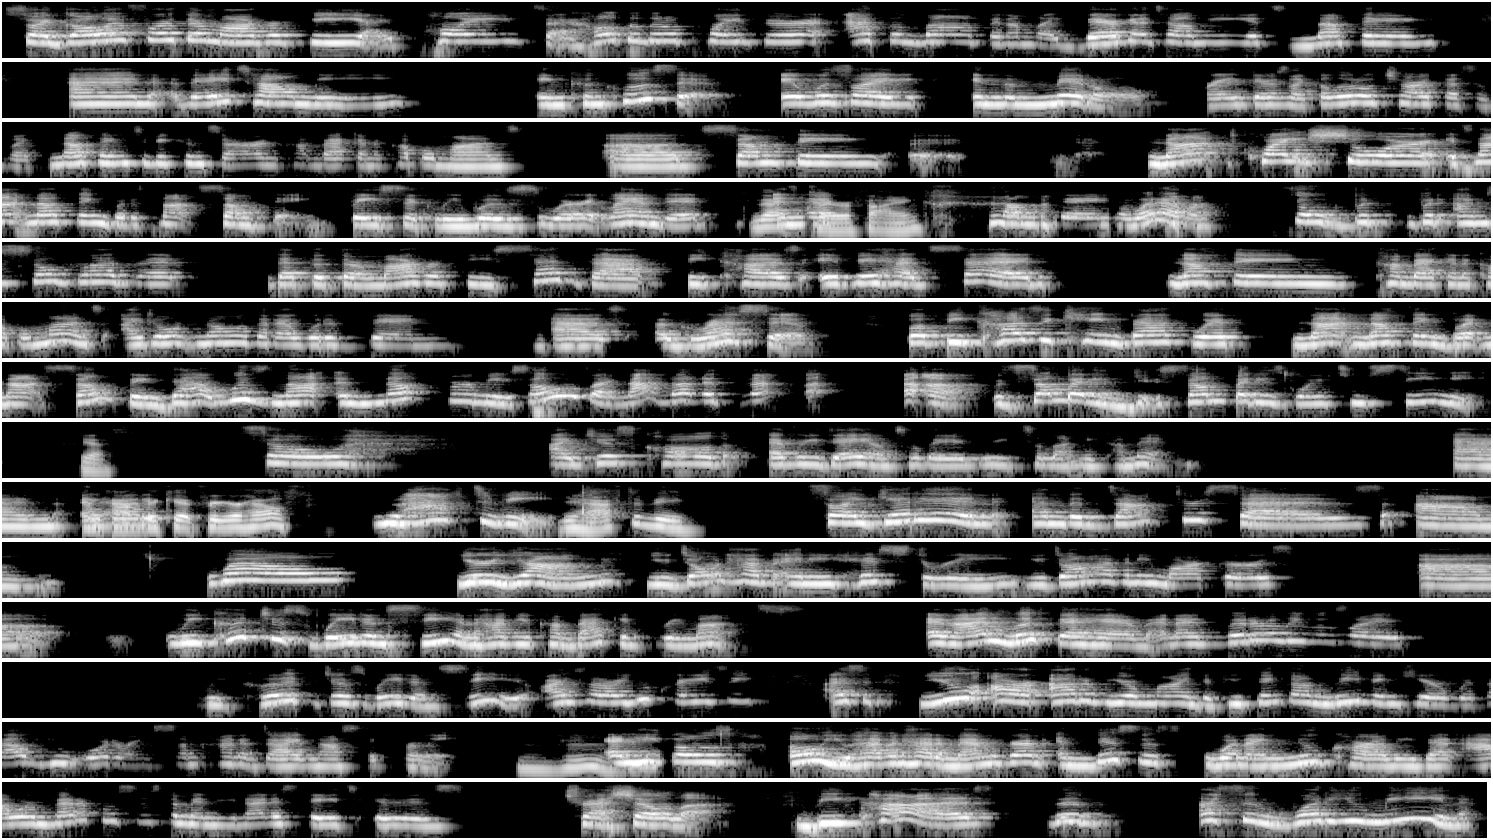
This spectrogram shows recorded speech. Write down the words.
So I go in for a thermography, I point, I hold the little pointer at the lump, and I'm like, they're going to tell me it's nothing. And they tell me inconclusive. It was like in the middle, right? There's like a little chart that says like nothing to be concerned, come back in a couple months. Uh, something, uh, not quite sure. It's not nothing, but it's not something, basically, was where it landed. That's and clarifying. something, whatever. So, but but I'm so glad that that the thermography said that because if it had said nothing, come back in a couple months, I don't know that I would have been as aggressive. But because it came back with not nothing, but not something, that was not enough for me. So I was like, not not not. Uh-uh. Somebody, somebody's going to see me. Yes. So I just called every day until they agreed to let me come in and an advocate for your health. You have to be. You have to be. So I get in, and the doctor says, um, Well, you're young, you don't have any history, you don't have any markers. Uh, we could just wait and see and have you come back in three months. And I looked at him and I literally was like, we could just wait and see. I said, Are you crazy? I said, You are out of your mind if you think I'm leaving here without you ordering some kind of diagnostic for me. Mm-hmm. And he goes, Oh, you haven't had a mammogram? And this is when I knew, Carly, that our medical system in the United States is trashola because the I said, What do you mean?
